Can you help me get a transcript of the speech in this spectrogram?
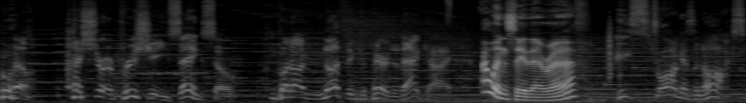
Well, I sure appreciate you saying so, but I'm nothing compared to that guy. I wouldn't say that, Raph. He's strong as an ox,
